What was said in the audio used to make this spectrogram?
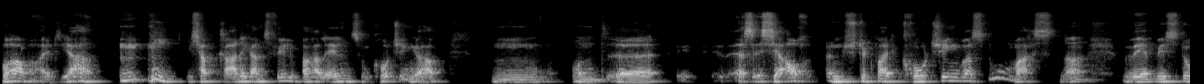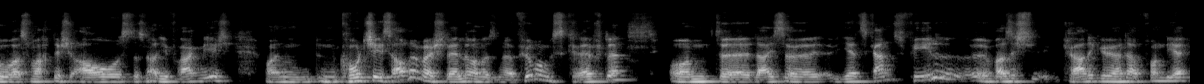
Vorarbeit, ja. Ich habe gerade ganz viele Parallelen zum Coaching gehabt. Mm, und äh, es ist ja auch ein Stück weit Coaching, was du machst. Ne? Wer bist du? Was macht dich aus? Das sind all die Fragen, die ich. Und ein Coach ist auch immer stelle und das sind ja Führungskräfte. Und äh, da ist äh, jetzt ganz viel, äh, was ich gerade gehört habe von dir,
